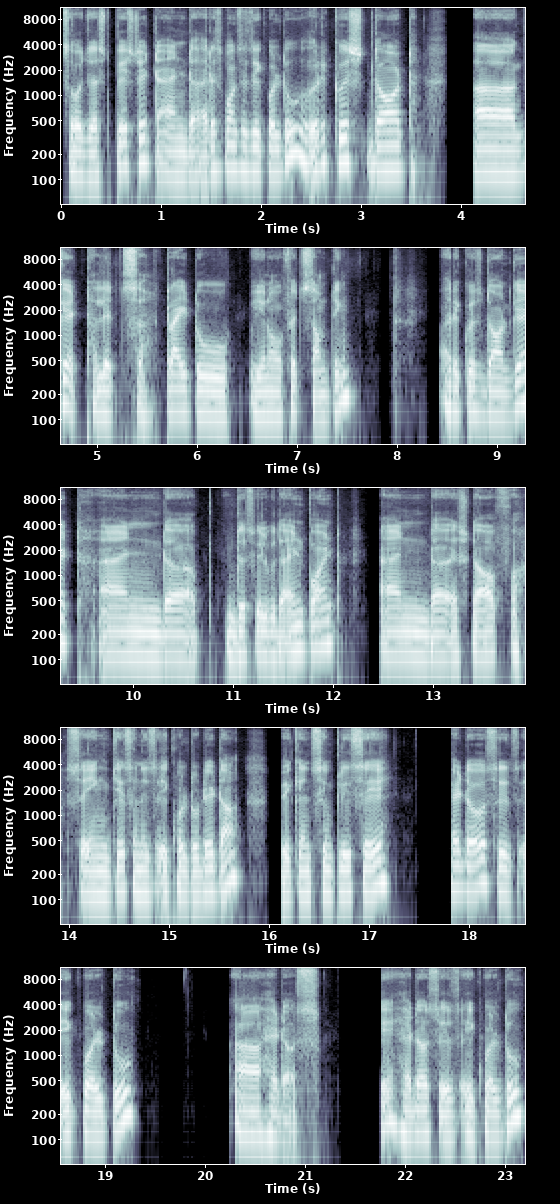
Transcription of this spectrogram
so just paste it and uh, response is equal to request dot uh, get. Let's uh, try to you know fetch something. Request dot get and uh, this will be the endpoint and uh, instead of saying json is equal to data we can simply say headers is equal to uh, headers. Okay headers is equal to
